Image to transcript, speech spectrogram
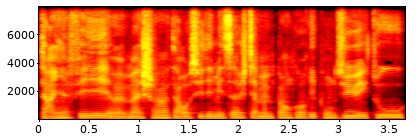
t'as rien fait machin t'as reçu des messages t'as même pas encore répondu et tout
